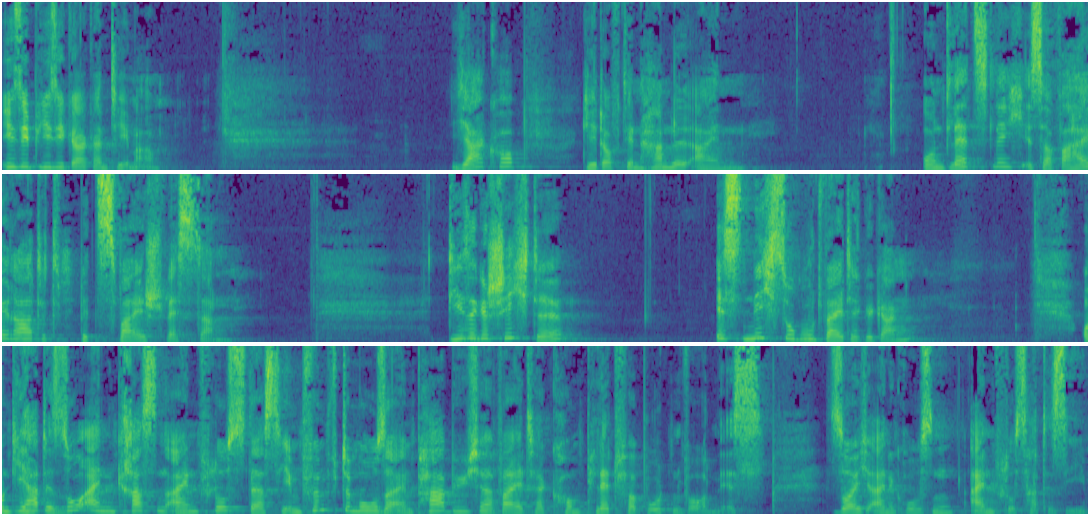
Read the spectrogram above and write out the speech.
Easy peasy, gar kein Thema. Jakob geht auf den Handel ein. Und letztlich ist er verheiratet mit zwei Schwestern. Diese Geschichte ist nicht so gut weitergegangen. Und die hatte so einen krassen Einfluss, dass sie im 5. Mose ein paar Bücher weiter komplett verboten worden ist. Solch einen großen Einfluss hatte sie.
